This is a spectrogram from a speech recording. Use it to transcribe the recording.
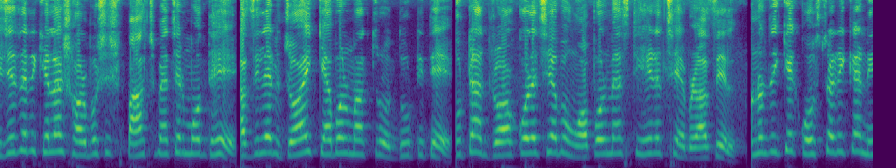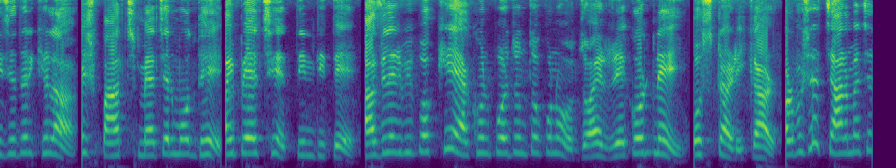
নিজেদের খেলা সর্বশেষ পাঁচ ম্যাচের মধ্যে ব্রাজিলের জয় কেবলমাত্র দুটিতে। দুটা ড্র করেছে এবং অপর ম্যাচটি হেরেছে ব্রাজিল। অন্যদিকে কোস্টারিকা নিজেদের খেলা শেষ পাঁচ ম্যাচের মধ্যে জয় পেয়েছে তিনটিতে। ব্রাজিলের বিপক্ষে এখন পর্যন্ত কোনো জয়ের রেকর্ড নেই। কোস্টারিকার সর্বশেষ চার ম্যাচে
